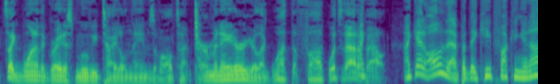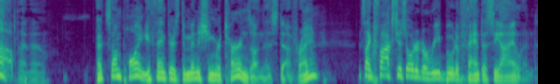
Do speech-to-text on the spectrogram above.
It's like one of the greatest movie title names of all time. Terminator. You're like, what the fuck? What's that about? I get all of that, but they keep fucking it up. I know. At some point, you think there's diminishing returns on this stuff, right? It's like Fox just ordered a reboot of Fantasy Island.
